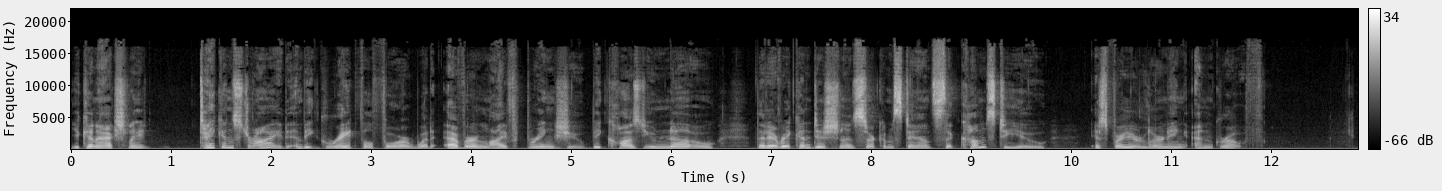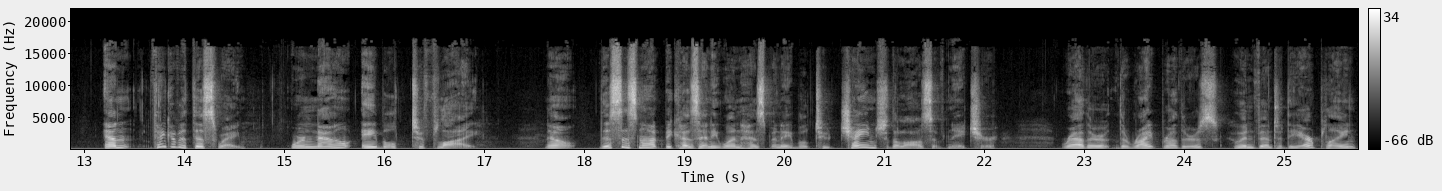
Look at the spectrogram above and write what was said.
You can actually take in stride and be grateful for whatever life brings you because you know that every condition and circumstance that comes to you is for your learning and growth. And think of it this way we're now able to fly. Now, this is not because anyone has been able to change the laws of nature. Rather, the Wright brothers, who invented the airplane,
